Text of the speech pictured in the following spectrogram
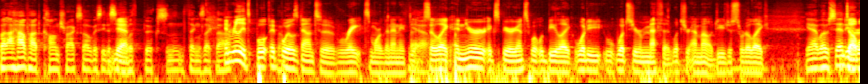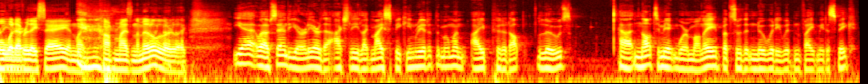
But I have had contracts, obviously, to sell Yeah. with books and things like that. And really, it's bo- it boils down to rates more than anything. Yeah. So, like, in your experience, what would be like? What do you? What's your method? What's your mo? Do you just sort of like yeah, well, I was saying double earlier- whatever they say and like compromise in the middle, or like? Yeah, well, I was saying to you earlier that actually, like my speaking rate at the moment, I put it up loads. Uh, not to make more money, but so that nobody would invite me to speak.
